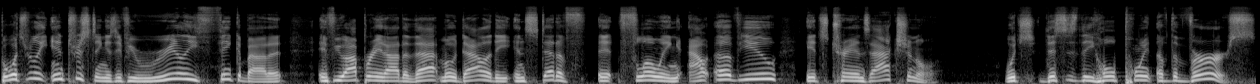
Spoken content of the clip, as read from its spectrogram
But what's really interesting is if you really think about it, if you operate out of that modality, instead of it flowing out of you, it's transactional, which this is the whole point of the verse.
